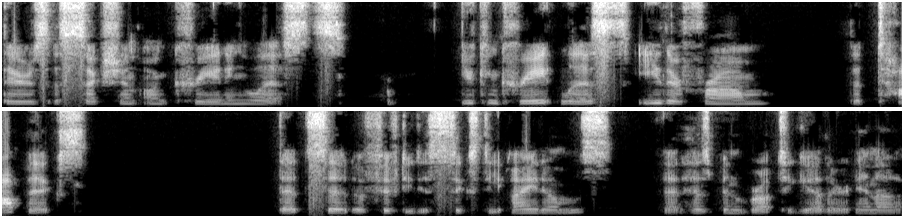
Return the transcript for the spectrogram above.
there's a section on creating lists. You can create lists either from the topics, that set of 50 to 60 items that has been brought together in a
